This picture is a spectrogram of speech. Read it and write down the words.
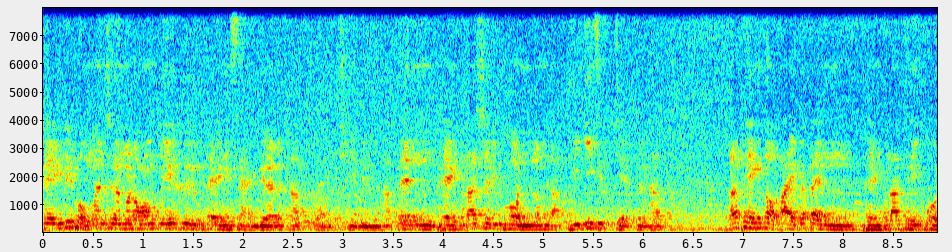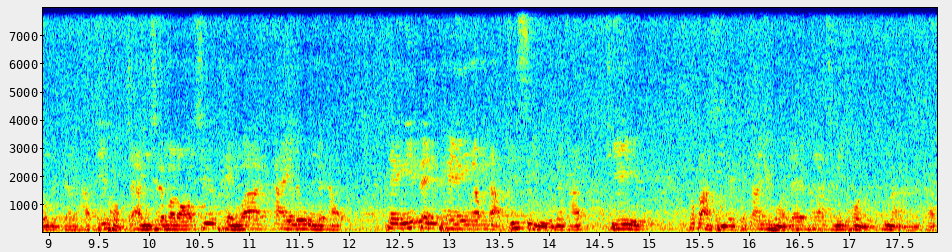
พลงที่ผมอัญเชิญมาร้องเมื่อกี้คือเพลงแสงเดือนนะครับของทีนึงครับเป็นเพลงพระราชนิพนธ์ลำดับที่ 27 นะครับ และเพลงต่อไปก็เป็นเพลงพระราชนิพนธ์เหมือนกันครับที่ผมจะอัญเชิญมาร้องชื่อเพลงว่าใกล้รุ่งนะครับ เพลงนี้เป็นเพลงลำดับที่สี่นะครับที่พระบาทสมเด็จพระเจ้าอยู่หัวได้พระราชนิพนธ์ขึ้นมานะครับ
